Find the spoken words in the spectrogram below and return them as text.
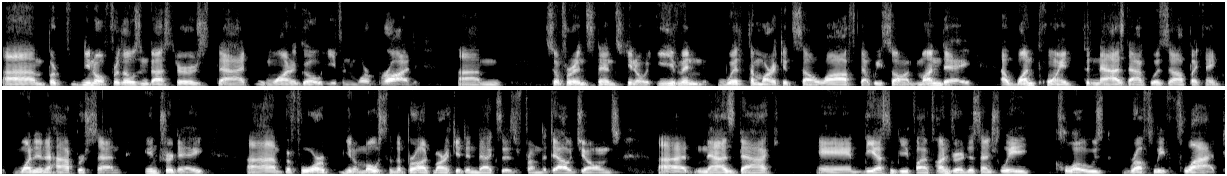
Um, but you know, for those investors that want to go even more broad, um, So, for instance, you know, even with the market sell off that we saw on Monday, at one point the Nasdaq was up, I think, one and a half percent intraday. Uh, before you know most of the broad market indexes from the Dow Jones, uh, Nasdaq, and the S and P 500 essentially closed roughly flat.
